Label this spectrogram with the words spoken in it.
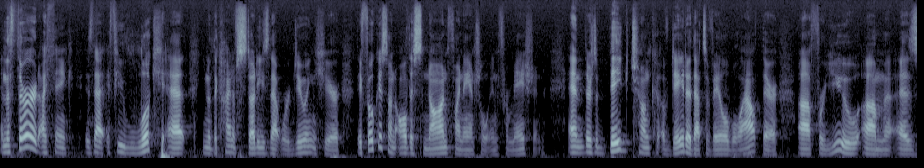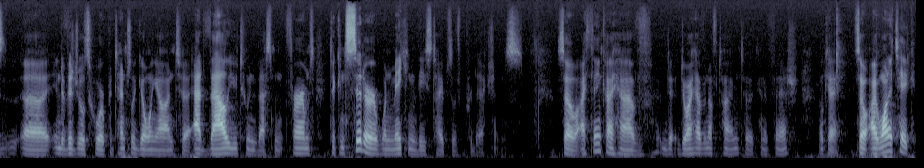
And the third, I think, is that if you look at you know, the kind of studies that we're doing here, they focus on all this non-financial information. And there's a big chunk of data that's available out there uh, for you um, as uh, individuals who are potentially going on to add value to investment firms to consider when making these types of predictions. So I think I have, do I have enough time to kind of finish? Okay, so I want to take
